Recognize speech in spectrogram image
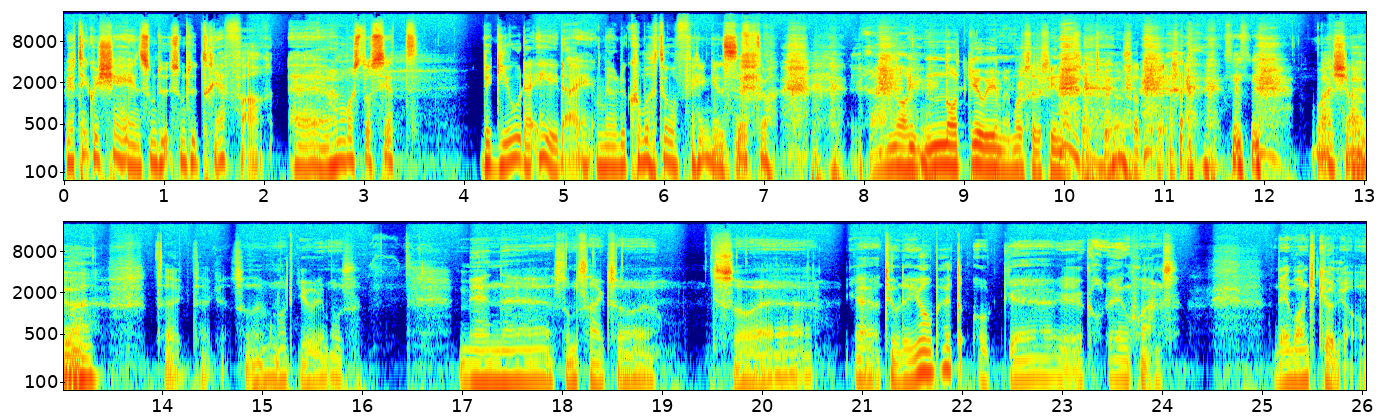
Jag tänker tjejen som du, som du träffar, eh, hon måste ha sett det goda i dig. Jag menar, du kommer ut ur fängelset och Ja, något, något go i mig måste det finnas jag tror jag. Så att, mashallah. tack, tack. Så det var något go i mig också. Men eh, som sagt så, så eh, ja, jag tog det jobbet och eh, jag gav det en chans. Det var inte kul jag, om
